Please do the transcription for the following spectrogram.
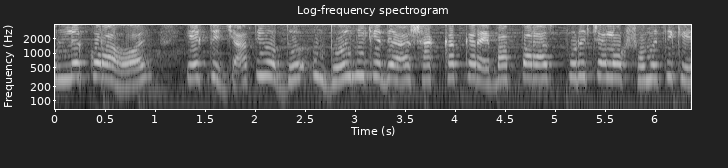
উল্লেখ করা হয়, একটি জাতীয় দৈনিকে দেওয়া সাক্ষাৎকারে বাপ্পারাজ পরিচালক সমিতিকে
